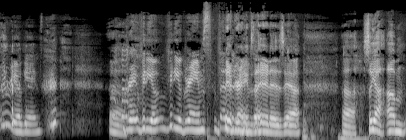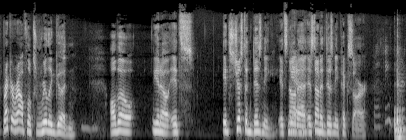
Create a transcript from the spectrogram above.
video games. Great video video games. Video games, there it is. Yeah. Uh, so yeah, um, Wreck-It Ralph looks really good. Although you know it's it's just a Disney. It's not Yeah. a it's not a Disney Pixar. I think there's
